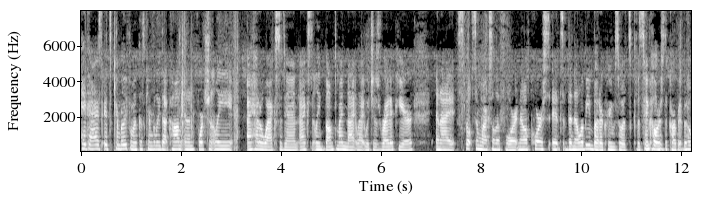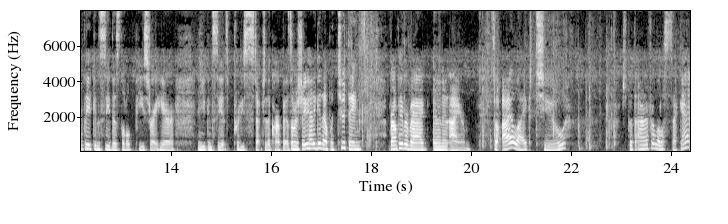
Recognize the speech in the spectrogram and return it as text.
Hey guys, it's Kimberly from WicklessKimberly.com and unfortunately I had a wax accident. I accidentally bumped my nightlight which is right up here and I spilt some wax on the floor. Now of course it's vanilla bean buttercream so it's the same color as the carpet but hopefully you can see this little piece right here and you can see it's pretty stuck to the carpet. So I'm going to show you how to get it up with two things, brown paper bag and then an iron. So I like to just put the iron on for a little second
